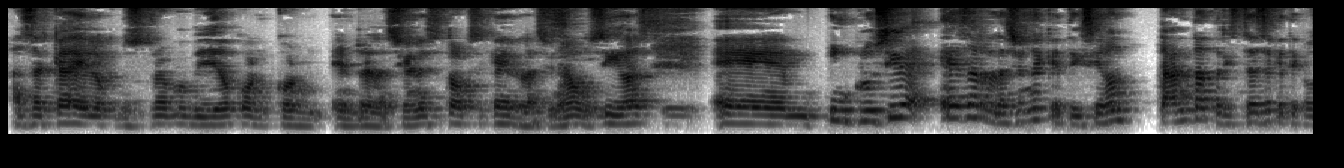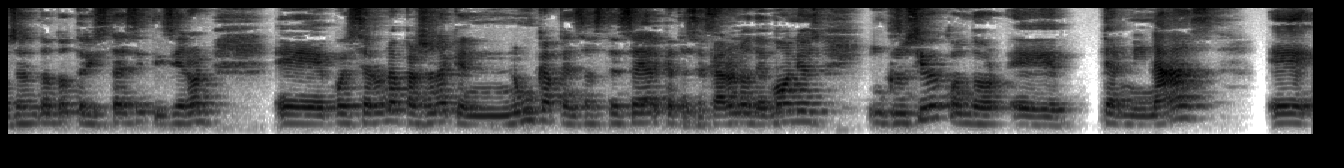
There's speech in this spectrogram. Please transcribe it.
acerca de lo que nosotros hemos vivido con, con en relaciones tóxicas y relaciones abusivas. Eh, inclusive esas relaciones que te hicieron tanta tristeza, que te causaron tanto tristeza y te hicieron eh, pues ser una persona que nunca pensaste ser, que te sacaron los demonios. Inclusive cuando eh, terminas eh,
